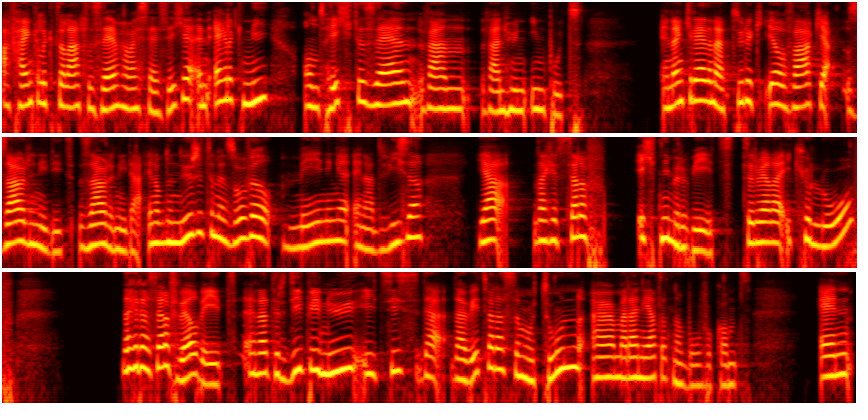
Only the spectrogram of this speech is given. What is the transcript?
afhankelijk te laten zijn van wat zij zeggen en eigenlijk niet onthecht te zijn van, van hun input. En dan krijg je natuurlijk heel vaak, ja, zouden niet dit, zouden niet dat. En op de duur zitten met zoveel meningen en adviezen, ja, dat je het zelf echt niet meer weet. Terwijl ik geloof dat je dat zelf wel weet. En dat er diep in u iets is dat, dat weet wat ze moet doen, uh, maar dat niet altijd naar boven komt. En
